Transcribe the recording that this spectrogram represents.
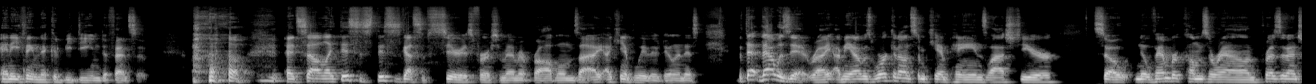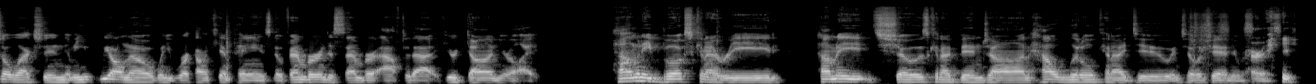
anything that could be deemed offensive. and so like, this is this has got some serious First Amendment problems. I, I can't believe they're doing this. But that that was it, right? I mean, I was working on some campaigns last year. So November comes around, presidential election. I mean, we all know when you work on campaigns, November and December after that, if you're done, you're like, how many books can I read? How many shows can I binge on? How little can I do until January?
